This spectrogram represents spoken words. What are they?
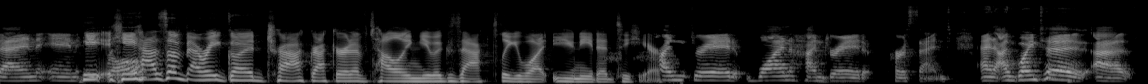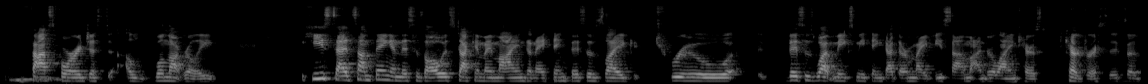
then in He April, he has a very good track record of telling you exactly what you needed to hear. 100 100 percent and i'm going to uh, fast forward just a, well not really he said something and this has always stuck in my mind and i think this is like true this is what makes me think that there might be some underlying char- characteristics of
